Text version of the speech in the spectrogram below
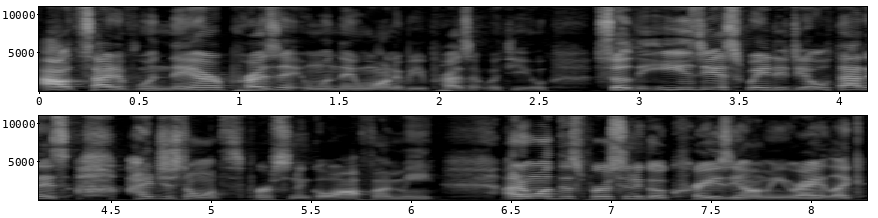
outside of when they are present and when they want to be present with you. So the easiest way to deal with that is I just don't want this person to go off on me. I don't want this person to go crazy on me, right? Like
